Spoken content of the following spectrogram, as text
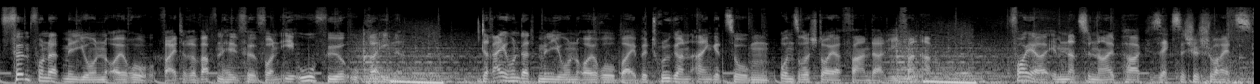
500 Millionen Euro weitere Waffenhilfe von EU für Ukraine. 300 Millionen Euro bei Betrügern eingezogen, unsere Steuerfahnder liefern ab. Feuer im Nationalpark Sächsische Schweiz.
